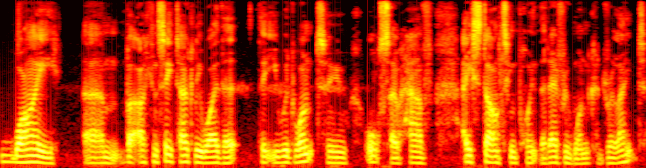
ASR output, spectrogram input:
why, um, but I can see totally why that that you would want to also have a starting point that everyone could relate to.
